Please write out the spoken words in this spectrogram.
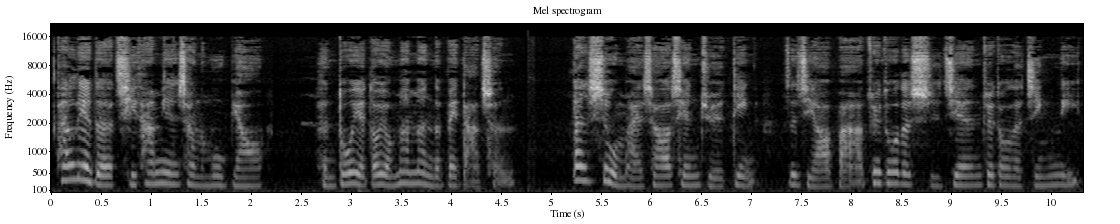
他列的其他面向的目标。很多也都有慢慢的被达成，但是我们还是要先决定自己要把最多的时间、最多的精力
